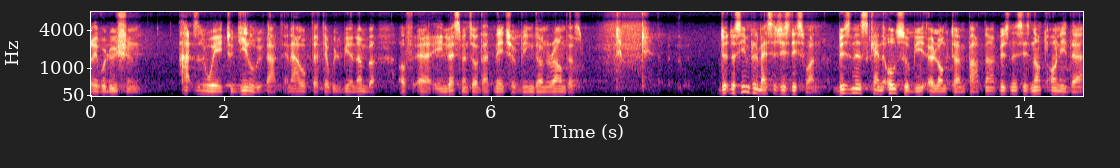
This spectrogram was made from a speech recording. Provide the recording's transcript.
revolution as a way to deal with that, and I hope that there will be a number of uh, investments of that nature being done around us. The, the simple message is this one. Business can also be a long-term partner. Business is not only there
